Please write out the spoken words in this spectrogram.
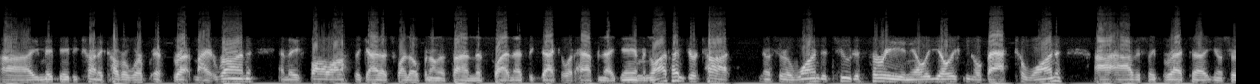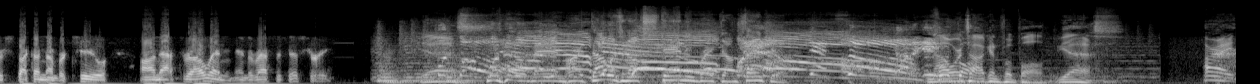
Uh, you may, maybe trying to cover where if Brett might run, and they fall off the guy that's wide open on the side of the flat, and that's exactly what happened in that game. And a lot of times you're taught, you know, sort of one to two to three, and you, know, you always can go back to one. Uh, obviously, Brett, uh, you know, sort of stuck on number two on that throw, and, and the rest is history. Yes. Football, football, man. All right, that was an outstanding breakdown. Thank you. Now we're talking football. Yes. All right.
